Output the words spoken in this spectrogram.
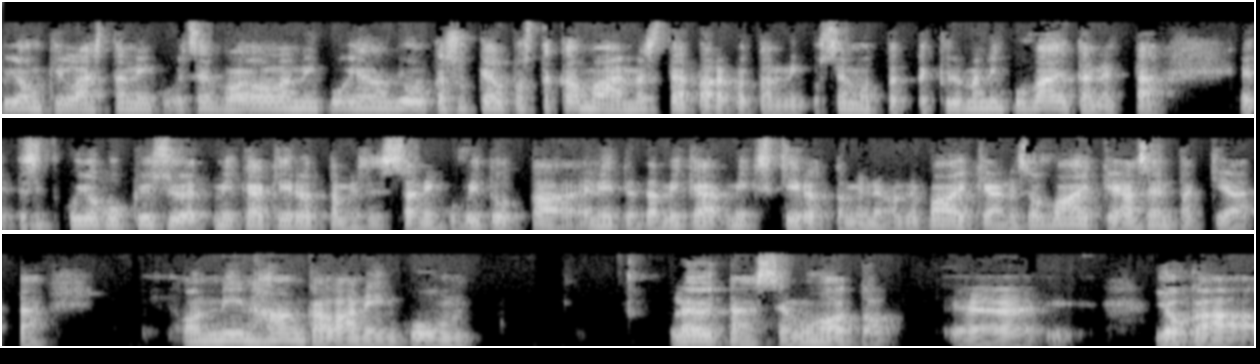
jonkinlaista, niin kuin, se voi olla niin kuin ihan julkaisukelpoista kamaa, en mä sitä tarkoita niin kuin se, mutta että kyllä mä niin kuin väitän, että, että sitten kun joku kysyy, että mikä kirjoittamisessa niin kuin vituttaa eniten, tai mikä, miksi kirjoittaminen on niin vaikeaa, niin se on vaikeaa sen takia, että on niin hankala niin kuin löytää se muoto, joka äh,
